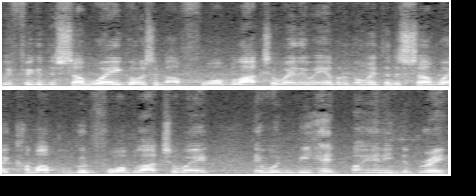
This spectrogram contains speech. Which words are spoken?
We figured the subway goes about four blocks away. They were able to go into the subway, come up a good four blocks away. They wouldn't be hit by any debris.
